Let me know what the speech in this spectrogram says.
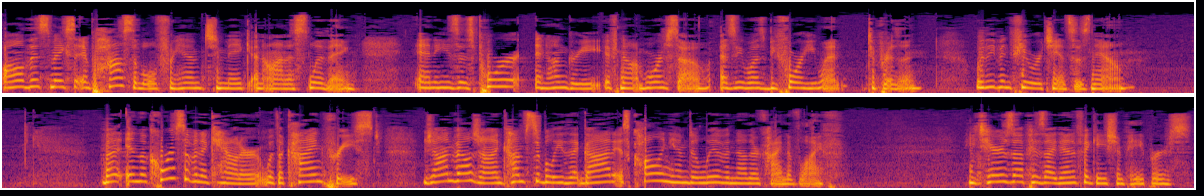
All this makes it impossible for him to make an honest living. And he's as poor and hungry, if not more so, as he was before he went to prison with even fewer chances now. But in the course of an encounter with a kind priest, Jean Valjean comes to believe that God is calling him to live another kind of life. He tears up his identification papers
